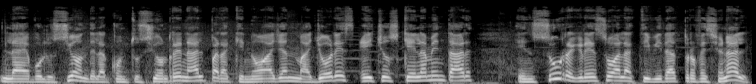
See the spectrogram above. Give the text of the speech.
la evolución de la contusión renal para que no hayan mayores hechos que lamentar en su regreso a la actividad profesional.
